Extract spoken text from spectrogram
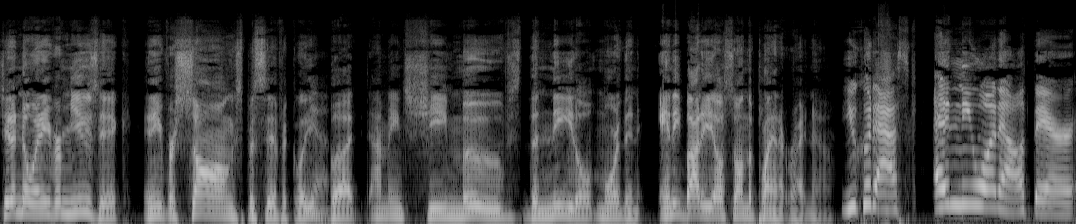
She doesn't know any of her music, any of her songs specifically, Yeah. but I mean, she moves the needle more than anybody else on the planet right now. You could ask anyone out there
